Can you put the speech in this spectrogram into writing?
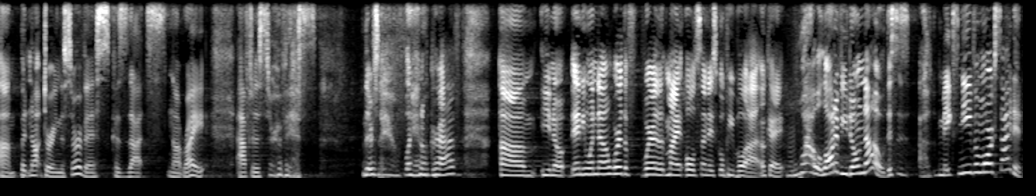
Um, but not during the service, because that's not right. After the service, there's a flannel graph um, you know, anyone know where the where my old Sunday school people at? Okay, wow, a lot of you don't know. This is uh, makes me even more excited.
